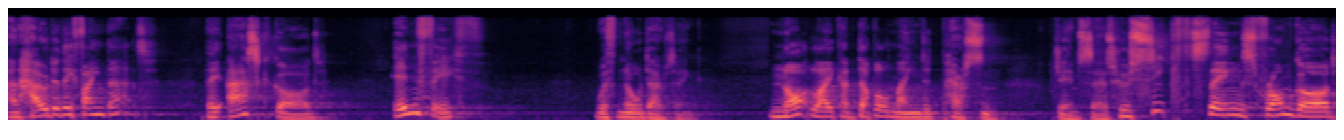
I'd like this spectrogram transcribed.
And how do they find that? They ask God in faith with no doubting. Not like a double minded person, James says, who seeks things from God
